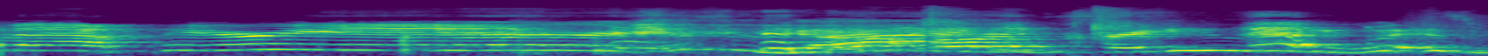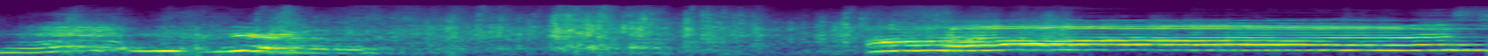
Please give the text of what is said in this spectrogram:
about period. Y'all are crazy. What is wrong with you girls? Oh, this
